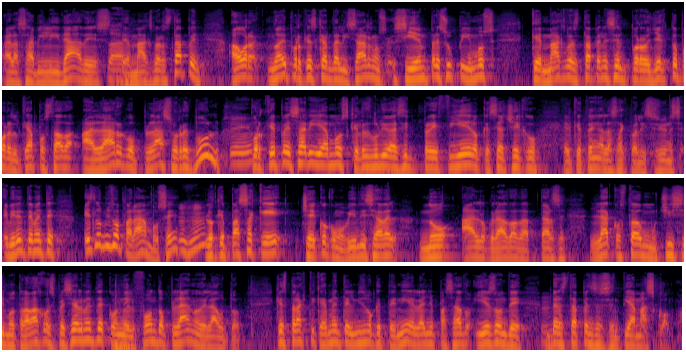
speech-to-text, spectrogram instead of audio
a las habilidades Claro. de Max Verstappen. Ahora, no hay por qué escandalizarnos. Siempre supimos que Max Verstappen es el proyecto por el que ha apostado a largo plazo Red Bull. ¿Por qué pensaríamos que Red Bull iba a decir, prefiero que sea Checo el que tenga las actualizaciones? Evidentemente, es lo mismo para ambos. ¿eh? Lo que pasa que Checo, como bien dice Adal, no ha logrado adaptarse. Le ha costado muchísimo trabajo, especialmente con el fondo plano del auto, que es prácticamente el mismo que tenía el año pasado y es donde Verstappen se sentía más cómodo.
